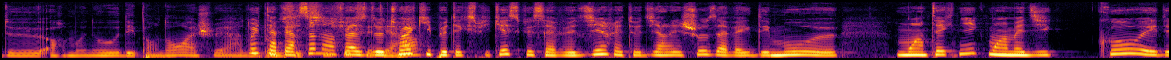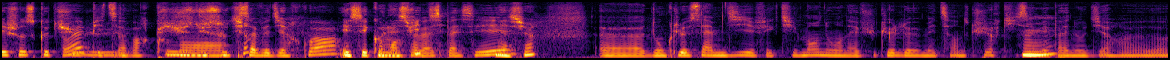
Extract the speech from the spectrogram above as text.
de hormonaux dépendants, HER. Oui, t'as personne en face de toi qui peut t'expliquer ce que ça veut dire et te dire les choses avec des mots euh, moins techniques, moins médicaux et des choses que tu. Ouais, puis de savoir comment du soutien. ça veut dire quoi et c'est comment ça va se passer. Bien sûr. Euh, donc le samedi, effectivement, nous on a vu que le médecin de cure qui ne savait mhm. pas nous dire euh,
